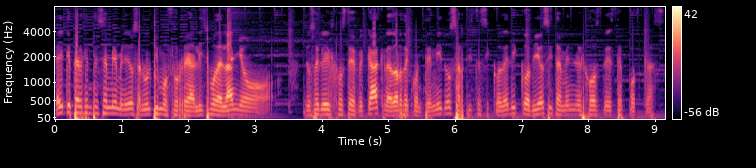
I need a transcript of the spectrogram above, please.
Hey, ¿qué tal gente? Sean bienvenidos al último surrealismo del año. Yo soy el host de FK, creador de contenidos, artista psicodélico, Dios y también el host de este podcast.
